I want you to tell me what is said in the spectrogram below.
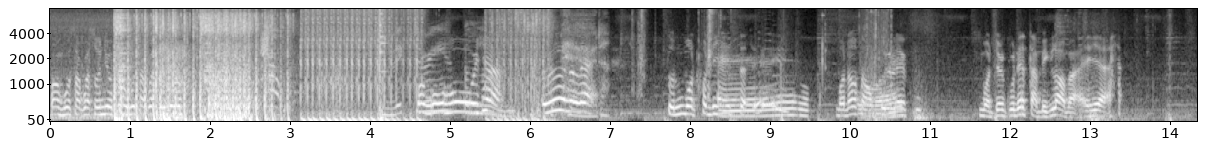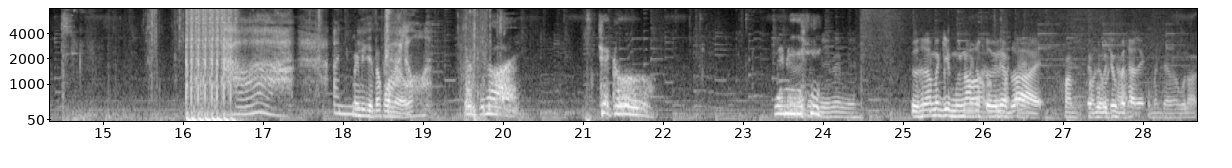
ป้องกูสับกระสุนอยู่ป้องกูสับกระสุนอยู่ Victory Oh, oh, oh, yeah. belongs to Ừ, the nó lại- paired. กระสุนหมดพอดีเอ้แต่ยหมดทั้งสองปืนเลยหมดจนกูได้ตับอีกรอบอะไอ้เหี้ย Ah, a ไม่มี new เกียรติสักคนเลยเหรอ battle. ช่วยกูหน่อยช่วยกูไม่มี ไม่มีไม่มีคือถ้าเมื่อกี้มึงนอกก็คือเรียบร้อย ความเดี๋ยวกูไปช่วยประชาชนผมมั่นใจว่ากูรอด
